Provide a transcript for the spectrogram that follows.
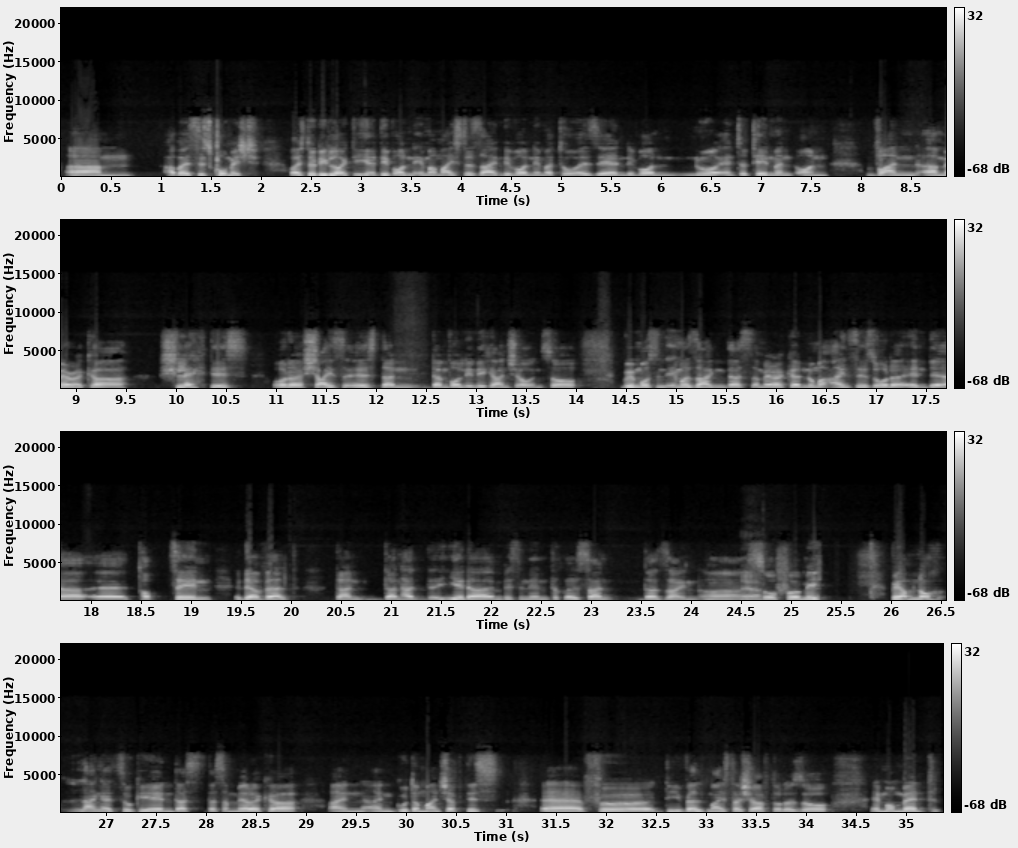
Ähm, aber es ist komisch. Weißt du, die Leute hier, die wollen immer Meister sein, die wollen immer Tore sehen, die wollen nur Entertainment und wenn Amerika schlecht ist oder scheiße ist, dann, dann wollen die nicht anschauen. So, wir müssen immer sagen, dass Amerika Nummer eins ist oder in der äh, Top 10 der Welt, dann, dann hat jeder ein bisschen interessant da sein. Äh, ja. So, für mich, wir haben noch lange zu gehen, dass, dass Amerika ein, ein guter Mannschaft ist äh, für die Weltmeisterschaft oder so. Im Moment,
